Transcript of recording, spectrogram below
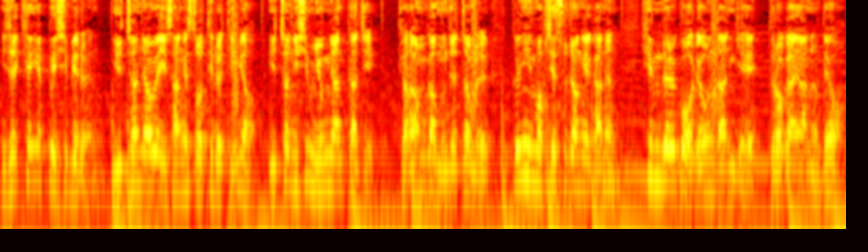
이제 KF-21은 2천여 회 이상의 소티를 띠며 2026년까지 결함과 문제점을 끊임없이 수정해가는 힘들고 어려운 단계에 들어가야 하는데요.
